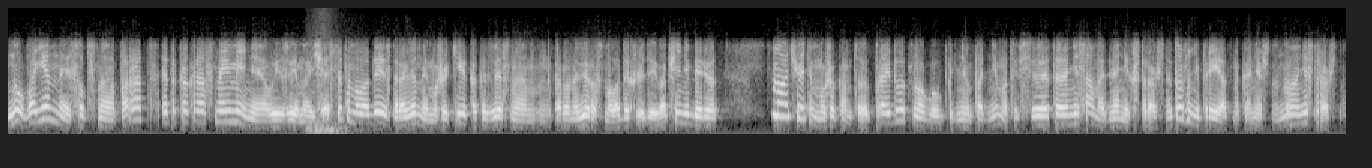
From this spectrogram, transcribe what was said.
Ну, военный, собственно, парад – это как раз наименее уязвимая часть. Это молодые, здоровенные мужики. Как известно, коронавирус молодых людей вообще не берет. Ну, а что этим мужикам-то? Пройдут ногу, подним, поднимут, и все. Это не самое для них страшное. Тоже неприятно, конечно, но не страшно.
